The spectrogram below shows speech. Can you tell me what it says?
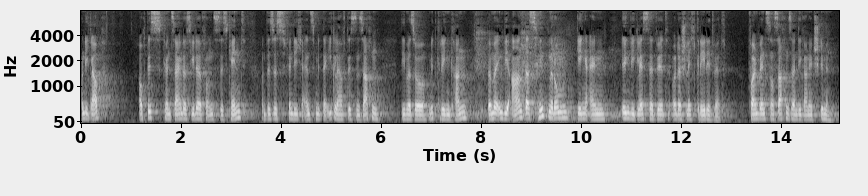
Und ich glaube, auch das könnte sein, dass jeder von uns das kennt. Und das ist, finde ich, eins mit der ekelhaftesten Sachen, die man so mitkriegen kann, wenn man irgendwie ahnt, dass hintenrum gegen einen irgendwie gelästert wird oder schlecht geredet wird. Vor allem, wenn es noch Sachen sind, die gar nicht stimmen.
